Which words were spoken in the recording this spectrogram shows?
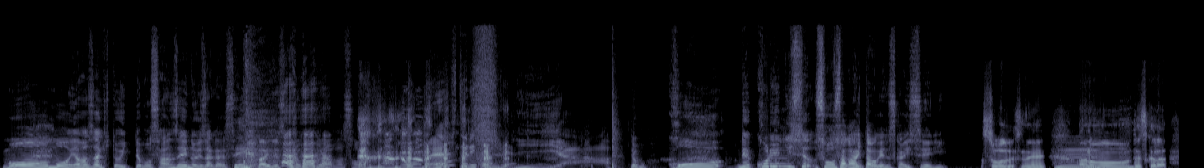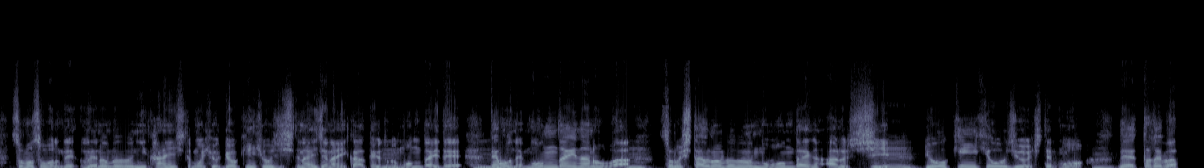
もうもう山崎といっても3,000円の居酒屋精一杯ですから僕らは。そんなもんね。一人さんでいやー。でもこうでこれにせ捜査が入ったわけですか一斉に。そうですね。うん。あのーですからそもそもね上の部分に関しても料金表示してないじゃないかというところうん。問題で、うん。でもね問題なのは、うん。その下の部分も問題があるうし、ん。料金表示をしてもうん。で例えば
